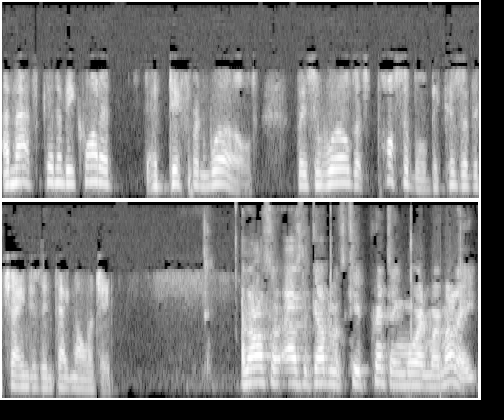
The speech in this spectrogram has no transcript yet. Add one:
And that's going to be quite a, a different world. But it's a world that's possible because of the changes in technology. And also, as the governments keep printing more and more money,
